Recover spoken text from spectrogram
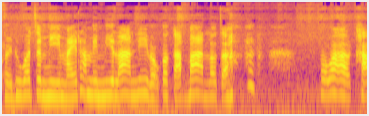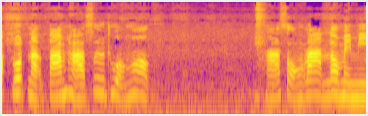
คอยดูว่าจะมีไหมถ้าไม่มีร้านนี้เราก็กลับบ้านแล้วจ้ะ เพราะว่าขับรถน่ะ ตามหาซื้อถั่วงอก หาสองร้านเราไม่มี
